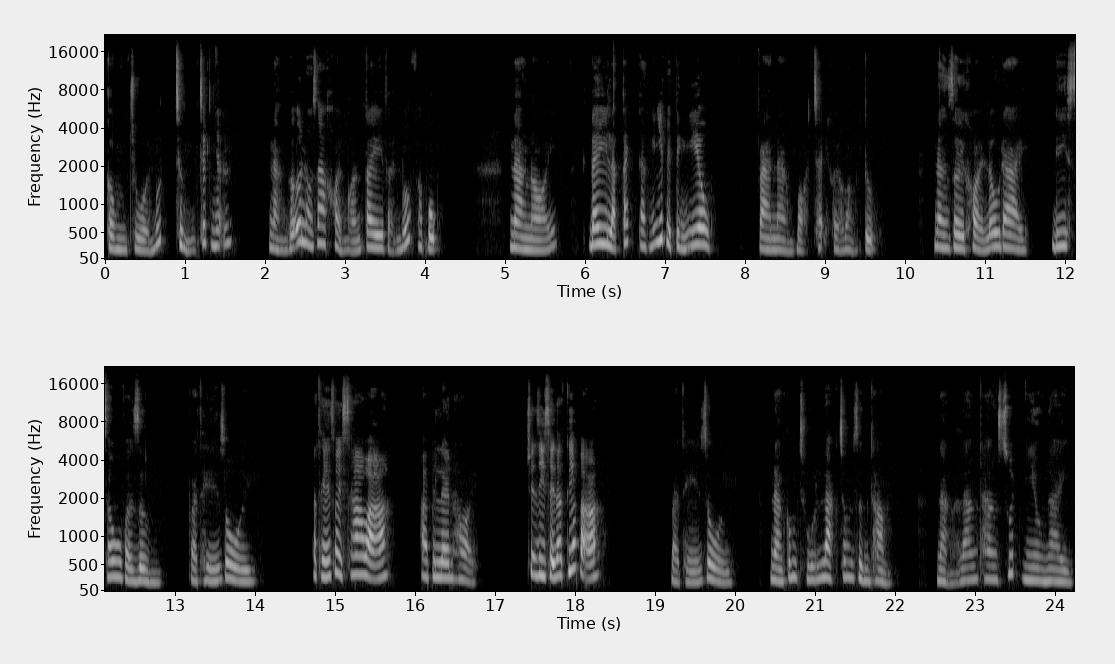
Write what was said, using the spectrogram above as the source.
Công chúa nuốt chửng chiếc nhẫn. Nàng gỡ nó ra khỏi ngón tay và nuốt vào bụng. Nàng nói, đây là cách ta nghĩ về tình yêu. Và nàng bỏ chạy khỏi hoàng tử. Nàng rời khỏi lâu đài, đi sâu vào rừng. Và thế rồi... Và thế rồi sao ạ? Abilen hỏi. Chuyện gì xảy ra tiếp ạ? Và thế rồi, nàng công chúa lạc trong rừng thẳm. Nàng lang thang suốt nhiều ngày.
